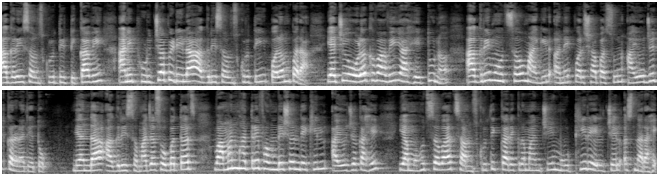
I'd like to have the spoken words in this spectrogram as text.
आगरी संस्कृती टिकावी आणि पुढच्या पिढीला आगरी संस्कृती परंपरा याची ओळख व्हावी या हेतूनं आगरी महोत्सव मागील अनेक वर्षापासून आयोजित करण्यात येतो. यंदा आगरी समाजासोबतच वामन म्हात्रे फाउंडेशन देखील आयोजक आहे. या महोत्सवात सांस्कृतिक कार्यक्रमांची मोठी रेलचेल असणार आहे.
